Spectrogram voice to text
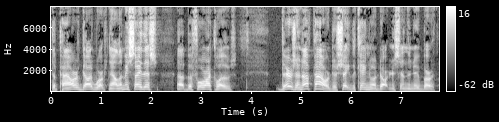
the power of God works. Now, let me say this uh, before I close. There's enough power to shake the kingdom of darkness in the new birth.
